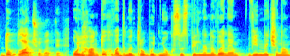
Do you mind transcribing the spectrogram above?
доплачувати. Ольга Антухова, Дмитро Буднюк, Суспільне новини, Вінниччина.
